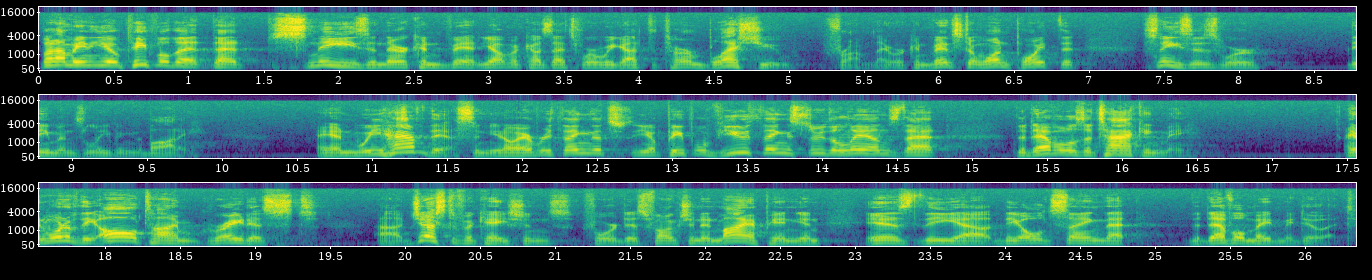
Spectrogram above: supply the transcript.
But I mean, you know, people that, that sneeze and they're convinced, you know, because that's where we got the term bless you from. They were convinced at one point that sneezes were demons leaving the body. And we have this, and you know, everything that's, you know, people view things through the lens that the devil is attacking me. And one of the all time greatest uh, justifications for dysfunction, in my opinion, is the, uh, the old saying that the devil made me do it.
